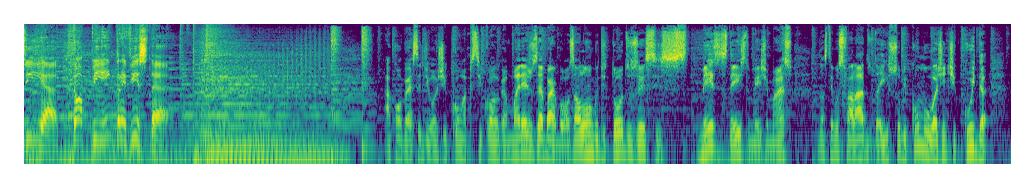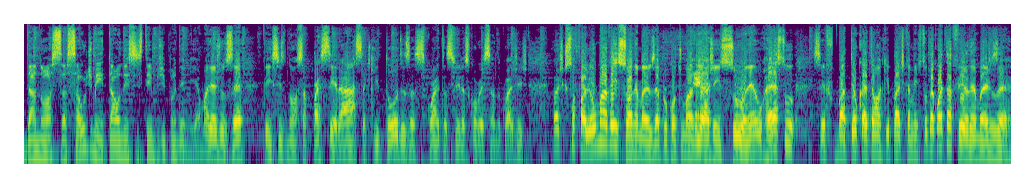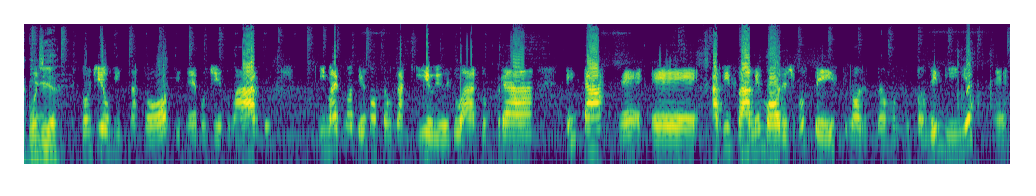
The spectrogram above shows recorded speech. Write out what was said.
dia, Top Entrevista. A conversa de hoje com a psicóloga Maria José Barbosa. Ao longo de todos esses meses, desde o mês de março, nós temos falado daí sobre como a gente cuida da nossa saúde mental nesses tempos de pandemia. A Maria José tem sido nossa parceiraça aqui todas as quartas-feiras conversando com a gente. Eu acho que só falhou uma vez só, né, Maria José, por conta de uma é. viagem sua, né? O resto, você bateu o cartão aqui praticamente toda quarta-feira, né, Maria José? Bom dia. Bom dia, ouvinte da top, né? Bom dia, Eduardo. E mais uma vez nós estamos aqui, eu e o Eduardo, para tentar né, é, avivar a memória de vocês, que nós estamos em pandemia, né,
